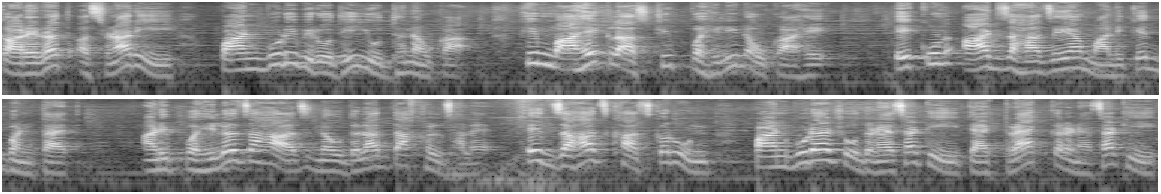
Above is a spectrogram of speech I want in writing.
कार्यरत असणारी पाणबुडी विरोधी युद्धनौका ही माहे क्लासची पहिली नौका आहे. एकूण आठ जहाजे या मालिकेत बनत आहेत आणि पहिलं जहाज नौदलात दाखल झालंय. हे जहाज खास करून पाणबुड्या शोधण्यासाठी त्या ट्रॅक करण्यासाठी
